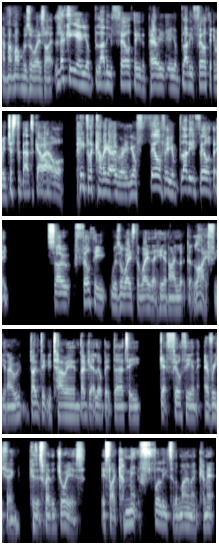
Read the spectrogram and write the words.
And my mum was always like, look at you, you're bloody filthy. The pair of you, you're bloody filthy. We're just about to go out or people are coming over and you're filthy, you're bloody filthy. So filthy was always the way that he and I looked at life. You know, don't dip your toe in, don't get a little bit dirty, get filthy in everything because it's where the joy is. It's like commit fully to the moment, commit,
